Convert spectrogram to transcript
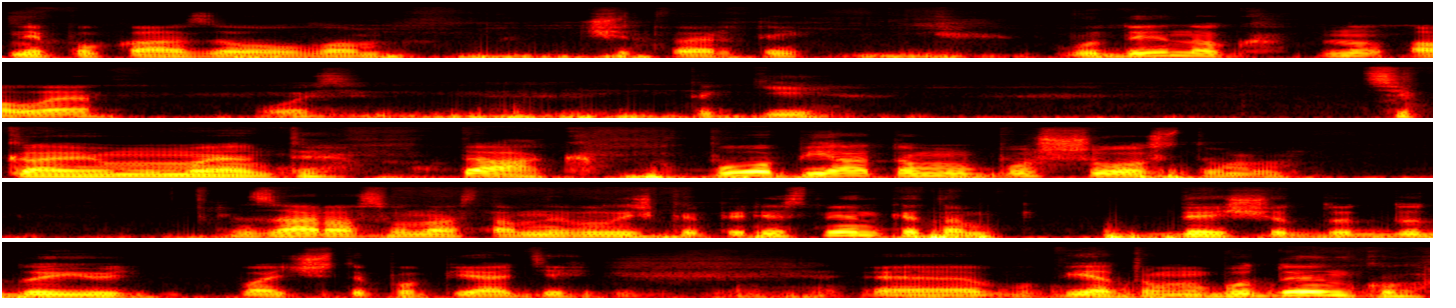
не показував вам четвертий будинок. Ну, але ось такі цікаві моменти. Так, по п'ятому, по шостому. Зараз у нас там невеличка пересмінка, там дещо додають, бачите, по, п'ятій, е, по п'ятому будинку.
